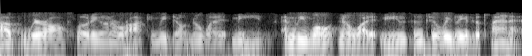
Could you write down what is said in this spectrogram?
of we're all floating on a rock and we don't know what it means. And we won't know what it means until we leave the planet.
